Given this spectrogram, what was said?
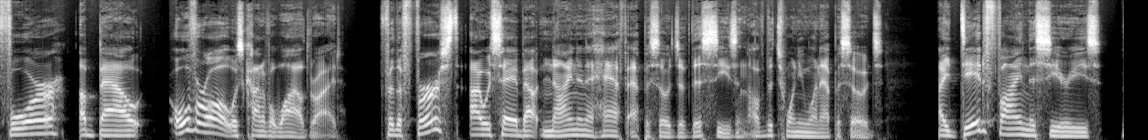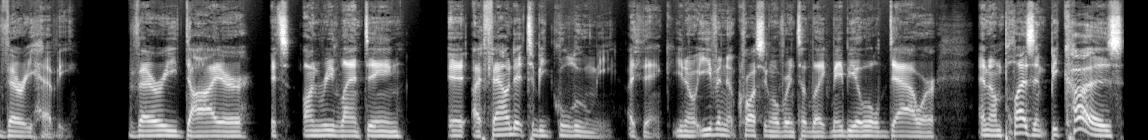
For about overall, it was kind of a wild ride. For the first, I would say about nine and a half episodes of this season, of the 21 episodes, I did find the series very heavy, very dire. It's unrelenting. It, I found it to be gloomy, I think, you know, even crossing over into like maybe a little dour and unpleasant because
